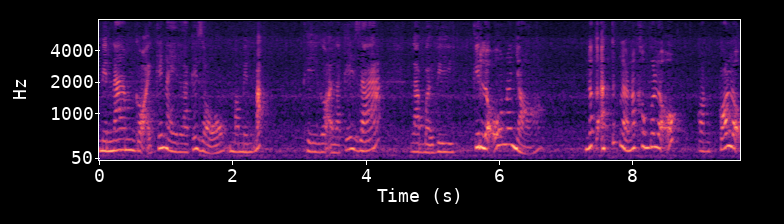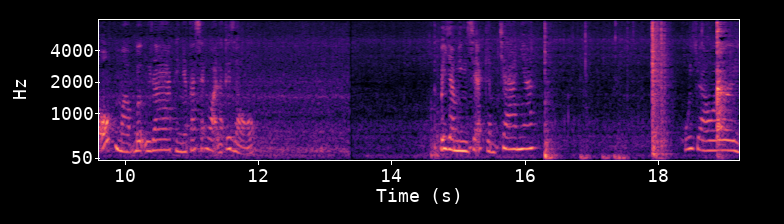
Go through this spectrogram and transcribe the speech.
Miền Nam gọi cái này là cái rổ mà miền Bắc thì gọi là cái giá là bởi vì cái lỗ nó nhỏ. Nó à, tức là nó không có lỗ. Còn có lỗ mà bự ra thì người ta sẽ gọi là cái rổ. Bây giờ mình sẽ kiểm tra nha. Úi dao ơi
